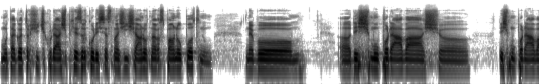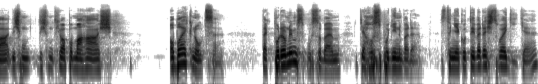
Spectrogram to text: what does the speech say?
mu takhle trošičku dáš přes ruku, když se snažíš šáhnout na rozpálnou plotnu, nebo když mu podáváš, uh, když mu, podává, když mu, když mu třeba pomáháš obléknout se, tak podobným způsobem tě hospodin vede. Stejně jako ty vedeš svoje dítě,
